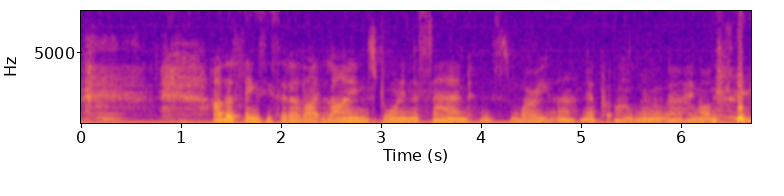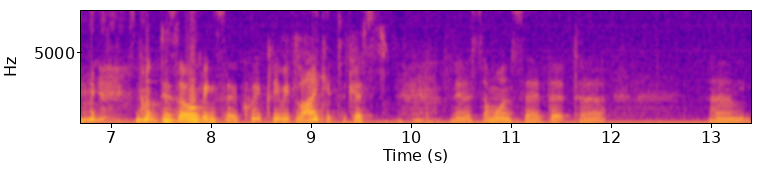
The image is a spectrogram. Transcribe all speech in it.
Other things he said are like lines drawn in the sand. It's worry, oh, no problem. Oh, oh, hang on, it's not dissolving so quickly. We'd like it to just, you know. Someone said that uh, um,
